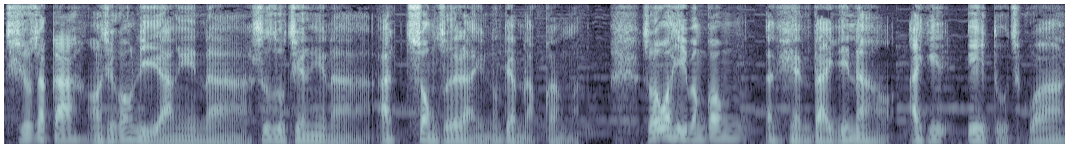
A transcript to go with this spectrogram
小说作家，哦，就讲李阳因呐、施竹青因啊，啊，宋哲来因拢踮鹿港嘛，所以我希望讲，现代人呐，吼，爱去阅读一寡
